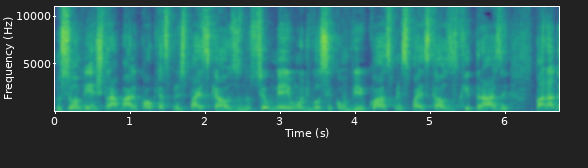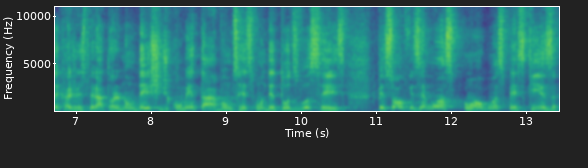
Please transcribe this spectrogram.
no seu ambiente de trabalho, qual que é as principais causas? No seu meio onde você convive, quais as principais causas que trazem parada cardiorrespiratória? Não deixe de comentar, vamos responder todos vocês. Pessoal, fizemos umas, algumas pesquisas.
